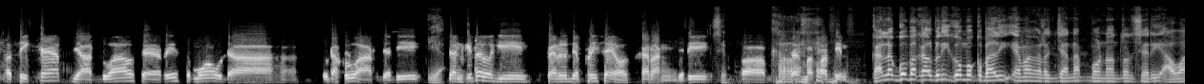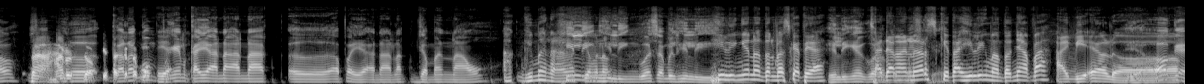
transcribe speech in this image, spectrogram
Eh, tiket, jadwal, seri semua udah udah keluar. Jadi Iya. dan kita lagi periode pre-sale sekarang. Jadi Sip. Keren. manfaatin. Karena gue bakal beli, gue mau ke Bali emang rencana mau nonton seri awal. Nah, harus dong kita Karena gue ketemu. Iya. pengen kayak anak-anak eh, apa ya anak-anak zaman now. Ah, gimana? healing Gimana? healing gue sambil healing. Healingnya nonton basket ya? Healingnya gua nonton Cadanganers basket. kita healing nontonnya apa? IBL dong. Iya. Oke,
